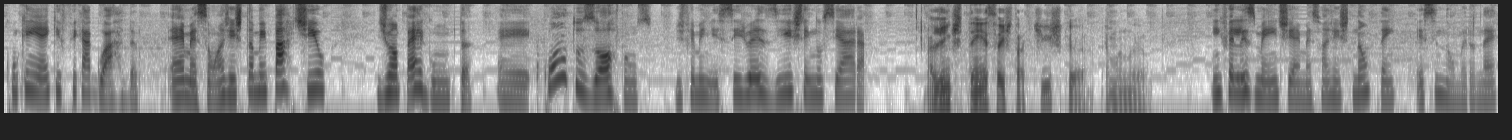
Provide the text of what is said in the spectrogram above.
com quem é que fica a guarda. Emerson, a gente também partiu de uma pergunta: é, quantos órfãos de feminicídio existem no Ceará? A gente tem essa estatística, Emanuela? Infelizmente, Emerson, a gente não tem esse número, né?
